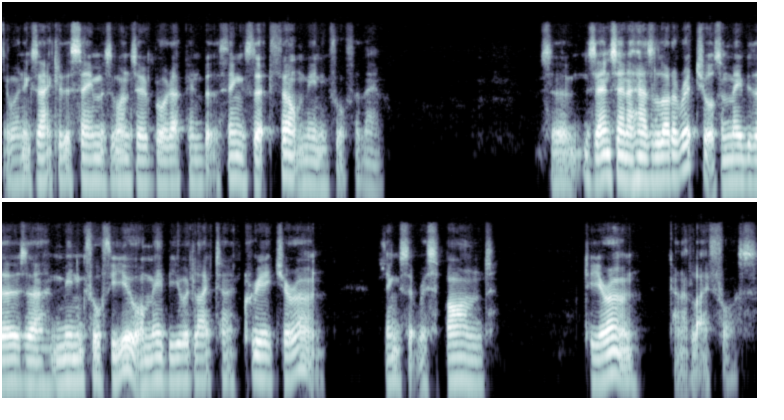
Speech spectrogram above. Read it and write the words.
They weren't exactly the same as the ones they were brought up in, but the things that felt meaningful for them. So Zen Center has a lot of rituals, and maybe those are meaningful for you, or maybe you would like to create your own things that respond to your own kind of life force.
